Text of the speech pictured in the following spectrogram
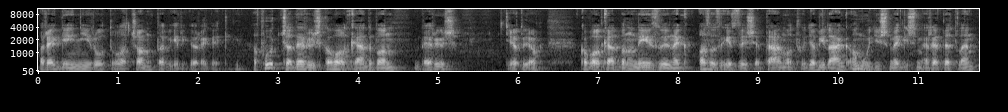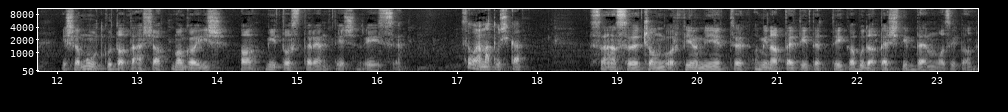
a regényírótól a csantavéri öregekig. A furcsa derűs kavalkádban, derűs? Kérdőjel? Kavalkádban a nézőnek az az érzése támad, hogy a világ amúgy is megismerhetetlen, és a múlt kutatása maga is a mítoszteremtés része. Szóval. Száz Csongor filmjét a minap vetítették a budapesti Ben moziban.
